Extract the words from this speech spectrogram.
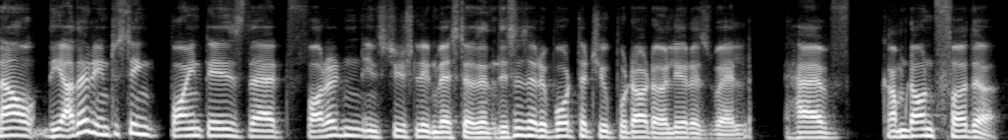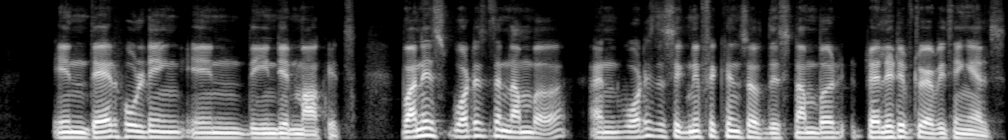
Now, the other interesting point is that foreign institutional investors, and this is a report that you put out earlier as well, have come down further in their holding in the Indian markets. One is what is the number and what is the significance of this number relative to everything else?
